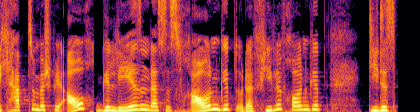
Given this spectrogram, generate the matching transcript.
ich habe zum Beispiel auch gelesen, dass es Frauen gibt oder viele Frauen gibt, die das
